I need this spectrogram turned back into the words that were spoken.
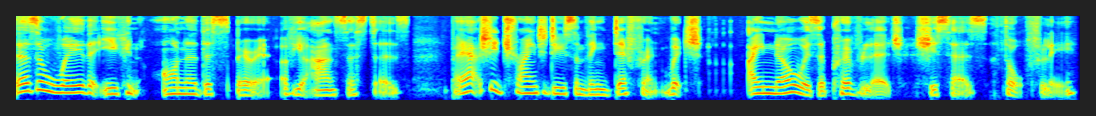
There's a way that you can honor the spirit of your ancestors by actually trying to do something different, which I know is a privilege, she says thoughtfully.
